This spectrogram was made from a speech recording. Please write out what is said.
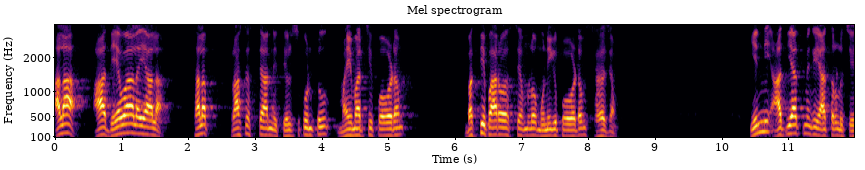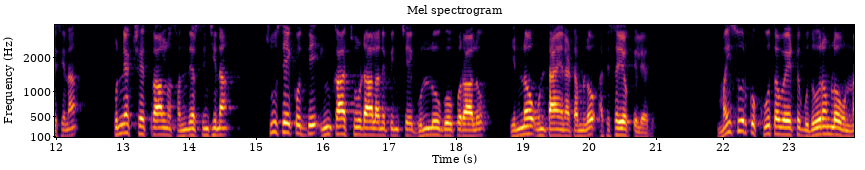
అలా ఆ దేవాలయాల స్థల ప్రాశస్త్యాన్ని తెలుసుకుంటూ మైమర్చిపోవడం భక్తి పారవస్యంలో మునిగిపోవడం సహజం. ఎన్ని ఆధ్యాత్మిక యాత్రలు చేసినా పుణ్యక్షేత్రాలను సందర్శించినా చూసే కొద్దీ ఇంకా చూడాలనిపించే గుళ్ళు గోపురాలు ఎన్నో ఉంటాయనటంలో అతిశయోక్తి లేదు. మైసూర్కు కూతవేటుకు దూరంలో ఉన్న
